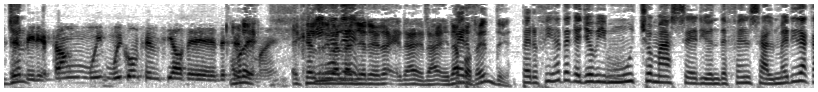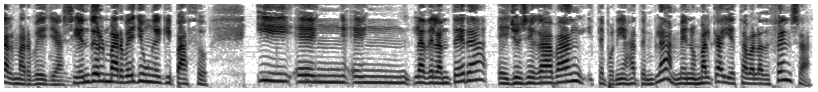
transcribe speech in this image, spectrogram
Es decir, están muy muy concienciados de, de ese tema. ¿eh? Es que el rival de ayer era, era, era, potente. Pero fíjate que yo vi mucho más serio en defensa al Mérida que al Marbella, siendo el Marbella un equipazo. Y en, en la delantera ellos llegaban y te ponías a temblar. Menos mal que ahí estaba la defensa,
